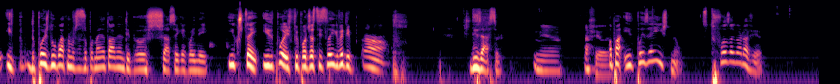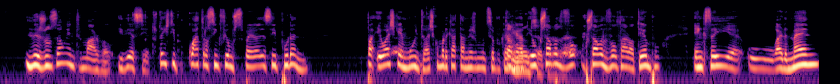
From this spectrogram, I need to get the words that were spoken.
uh, e depois do Batman vs Superman eu estava mesmo tipo, "Eu já sei o que é que vem daí. E gostei. E depois fui para o Justice League e foi tipo, ah, disaster. Yeah. I feel it. Opa, e depois é isto, meu. Se tu fores agora a ver, na junção entre Marvel e DC, tu tens tipo 4 ou 5 filmes de super-heróis a sair por ano. Pá, eu acho que é muito. Acho que o mercado está mesmo muito sobrecarregado. muito eu gostava de, gostava de voltar ao tempo em que saía o Iron Man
